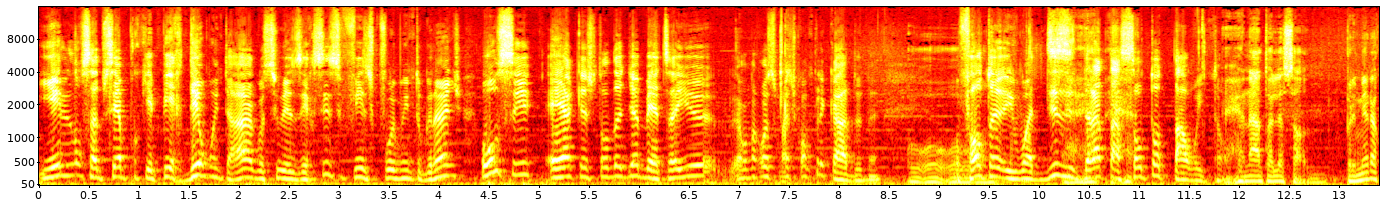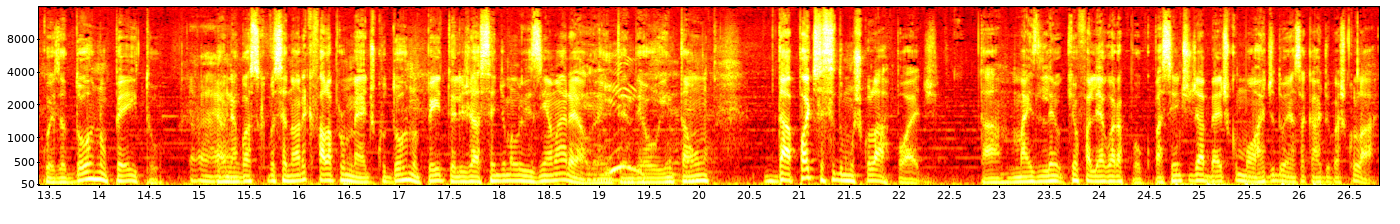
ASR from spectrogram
e ele não sabe se é porque perdeu muita água, se o exercício físico foi muito grande ou se é a questão da diabetes. Aí é um negócio mais complicado, né? O, o, o, Falta uma desidratação é, total, então. Renato, olha só. Primeira coisa, dor no peito é. é um negócio que você, na hora que fala pro médico dor no peito, ele já acende uma luzinha amarela, entendeu? Então, dá, pode ter sido muscular? Pode. Tá? Mas o que eu falei agora há pouco, paciente diabético morre de doença cardiovascular.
